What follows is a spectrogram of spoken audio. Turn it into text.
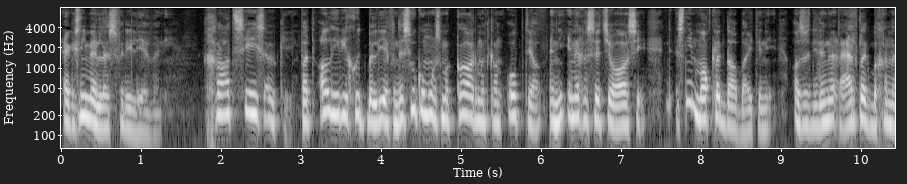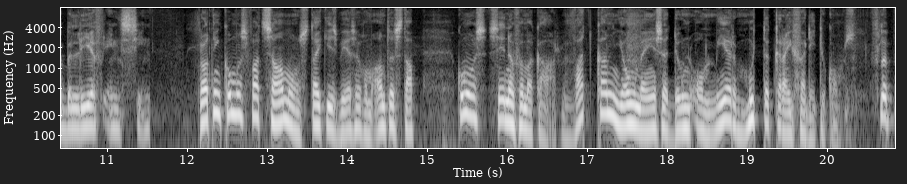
Ek is nie meer lus vir die lewe nie. Graad 6 ouetjie wat al hierdie goed beleef en dis hoekom ons mekaar moet kan optel in enige situasie. Dit is nie maklik daar buite nie as ons die dinge werklik begin beleef en sien. Rotting, kom ons vat saam ons tydjies besig om aan te stap. Kom ons sê nou vir mekaar, wat kan jong mense doen om meer moed te kry vir die toekoms? Flip,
